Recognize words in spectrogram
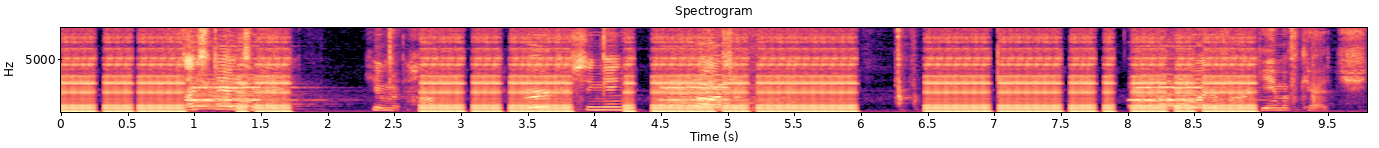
Nice day today. Human, huh? Birds singing. Flowers are oh, for a game of catch.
